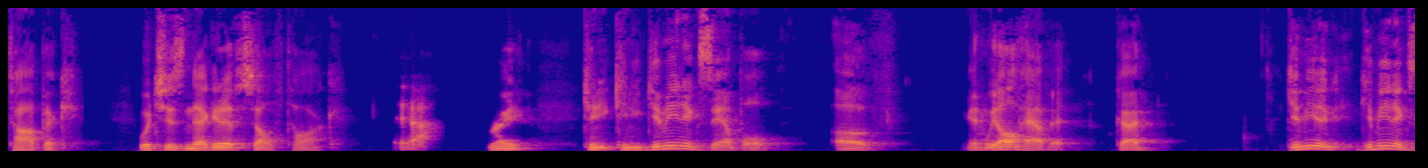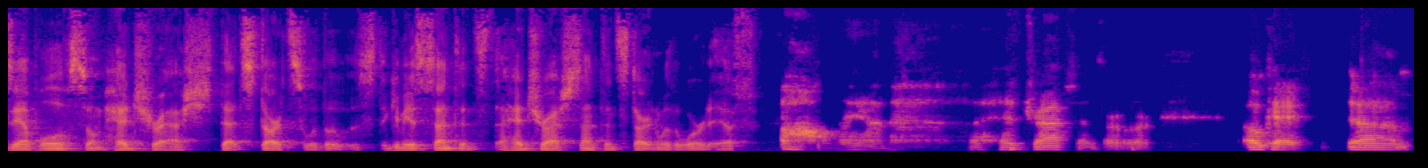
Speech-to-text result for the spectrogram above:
topic, which is negative self talk. Yeah. Right. Can you can you give me an example of, and we all have it. Okay. Give me a give me an example of some head trash that starts with a give me a sentence, a head trash sentence starting with the word if. Oh man, a head trash sentence okay, um,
